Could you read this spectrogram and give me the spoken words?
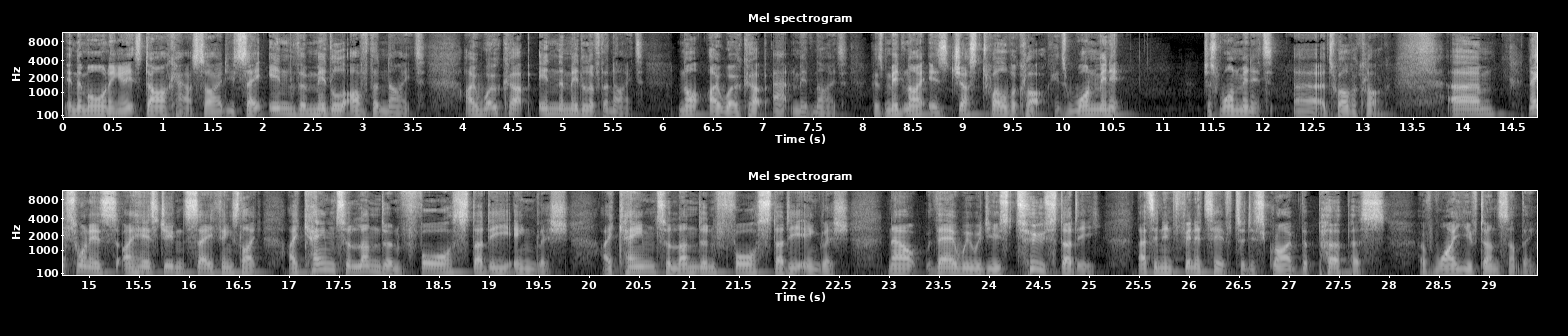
in the morning and it's dark outside, you'd say in the middle of the night. I woke up in the middle of the night, not I woke up at midnight. Because midnight is just 12 o'clock. It's one minute, just one minute uh, at 12 o'clock. Um, next one is I hear students say things like, I came to London for study English. I came to London for study English. Now, there we would use to study. That's an infinitive to describe the purpose of why you've done something.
